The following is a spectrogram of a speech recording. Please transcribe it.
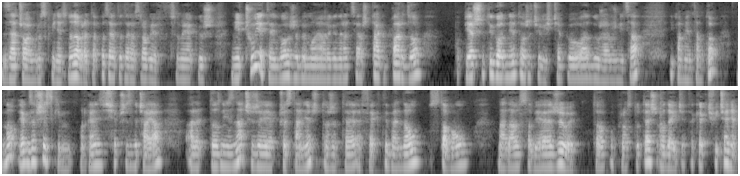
zacząłem rozkminiać, no dobra, to po co ja to teraz robię? W sumie jak już nie czuję tego, żeby moja regeneracja aż tak bardzo, po pierwsze tygodnie to rzeczywiście była duża różnica i pamiętam to, no, jak ze wszystkim, organizm się przyzwyczaja, ale to nie znaczy, że jak przestaniesz, to że te efekty będą z tobą nadal sobie żyły. To po prostu też odejdzie, tak jak ćwiczenia.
